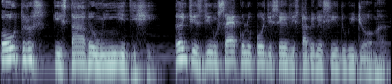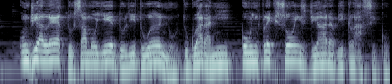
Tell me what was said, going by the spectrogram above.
outros que estavam em Yiddish. Antes de um século pôde ser estabelecido o idioma. Um dialeto samoyedo-lituano do Guarani com inflexões de árabe clássico.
